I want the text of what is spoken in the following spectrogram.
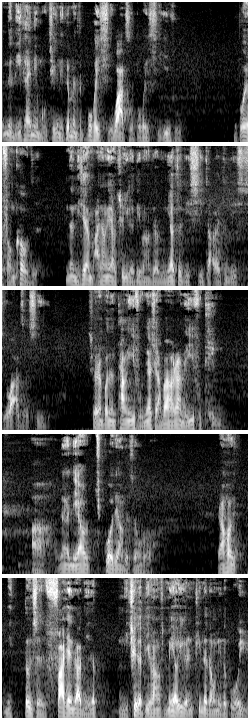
你离开你母亲，你根本就不会洗袜子，不会洗衣服，你不会缝扣子。那你现在马上要去一个地方，就你要自己洗澡，要自己洗袜子、洗。虽然不能烫衣服，你要想办法让你衣服挺。啊，那你要过这样的生活，然后你顿时发现到你的。你去的地方是没有一个人听得懂你的国语，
